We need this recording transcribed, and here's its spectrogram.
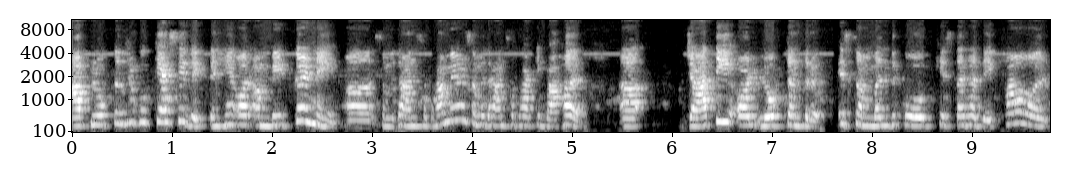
आप लोकतंत्र को कैसे देखते हैं? और अंबेडकर ने संविधान सभा में और संविधान सभा के बाहर जाति और लोकतंत्र इस संबंध को किस तरह देखा और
